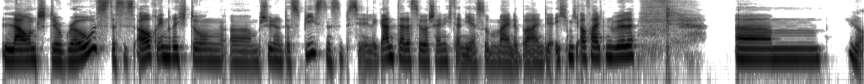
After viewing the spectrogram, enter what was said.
Lounge de Rose. Das ist auch in Richtung ähm, Schön und das Biest. Das ist ein bisschen eleganter. Das wäre wahrscheinlich dann eher so meine Bar, in der ich mich aufhalten würde. Ähm, ja,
